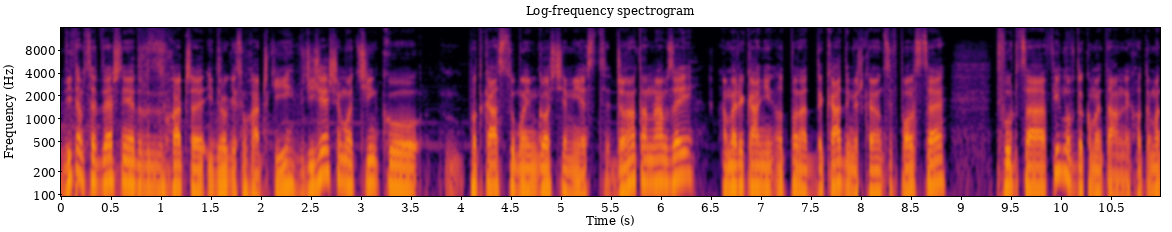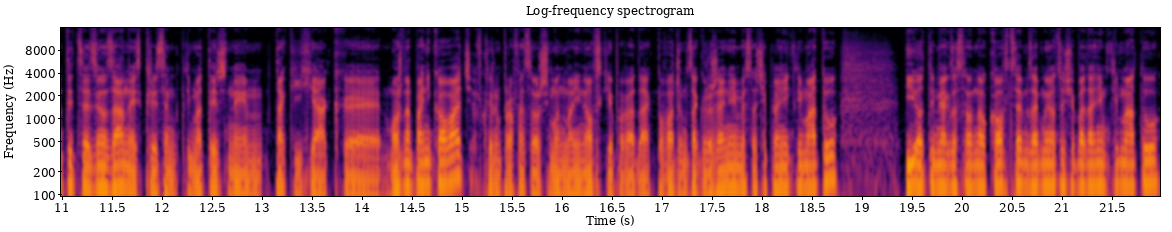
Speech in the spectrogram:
Witam serdecznie, drodzy słuchacze i drogie słuchaczki. W dzisiejszym odcinku podcastu moim gościem jest Jonathan Ramsey, Amerykanin od ponad dekady mieszkający w Polsce, twórca filmów dokumentalnych o tematyce związanej z kryzysem klimatycznym, takich jak e, Można panikować, w którym profesor Szymon Malinowski opowiada, jak poważnym zagrożeniem jest ocieplenie klimatu, i o tym, jak został naukowcem zajmującym się badaniem klimatu.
